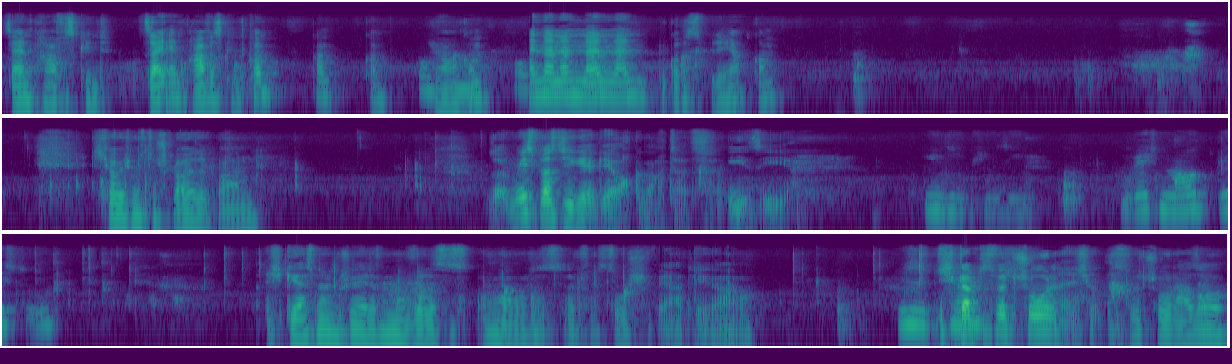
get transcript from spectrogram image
sei ein braves Kind. Sei ein braves Kind. Komm, komm, komm. Ja, komm. Nein, nein, nein, nein, nein. Du kommst wieder her, komm. Ich glaube, ich muss eine Schleuse bauen. So, wie es Basti GG auch gemacht hat. Easy. Easy peasy. In welchen Maut gehst du? Ich gehe erstmal in Creative Mode, weil das ist. Oh, das ist einfach so schwer, Digga. Ich glaube, das wird schon. Ich, das wird schon, also.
